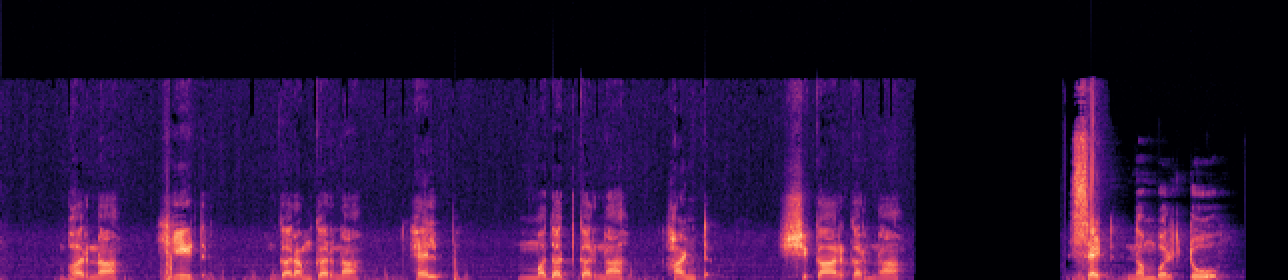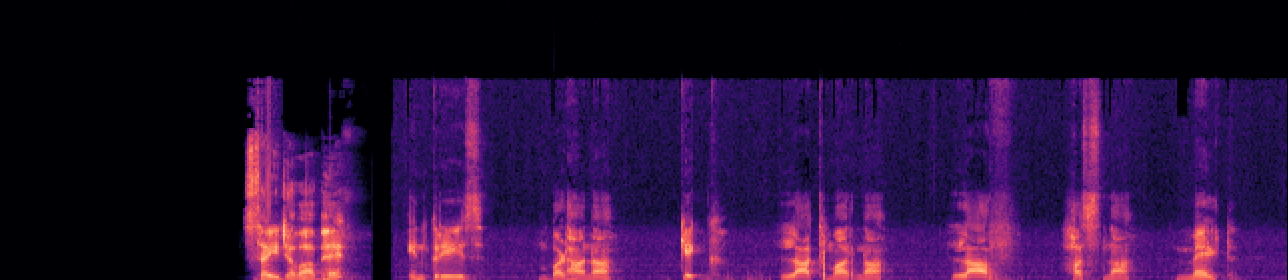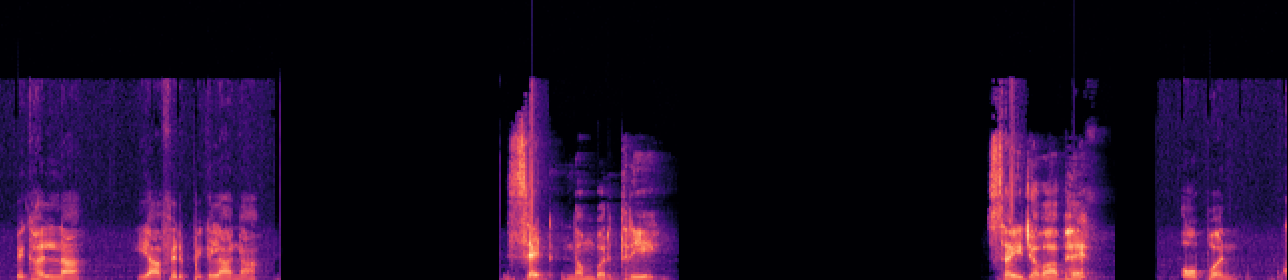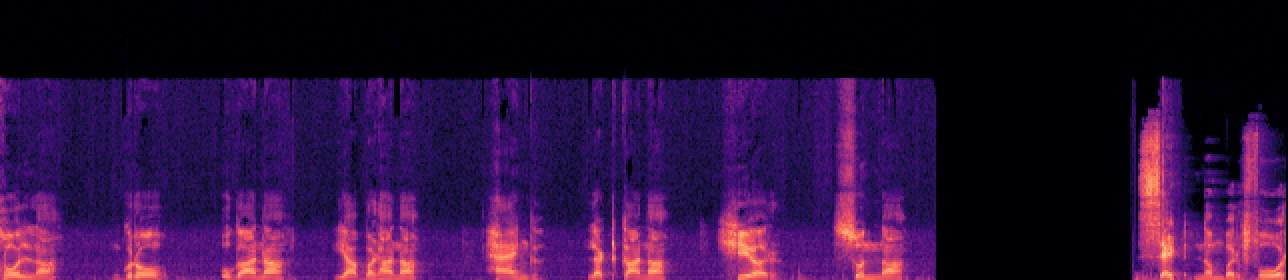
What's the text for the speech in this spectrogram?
भरना, हीट, गरम करना, हेल्प, मदद करना, हंट, शिकार करना। Set number two. सही जवाब है। इंक्रीज, बढ़ाना किक, लात मारना, लाफ, हंसना, मेल्ट, पिघलना या फिर पिघलाना। Set number three. सही जवाब है। ओपन, खोलना, ग्रो, उगाना या बढ़ाना। हैंग, लटकाना, हियर, सुनना। सेट नंबर फोर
